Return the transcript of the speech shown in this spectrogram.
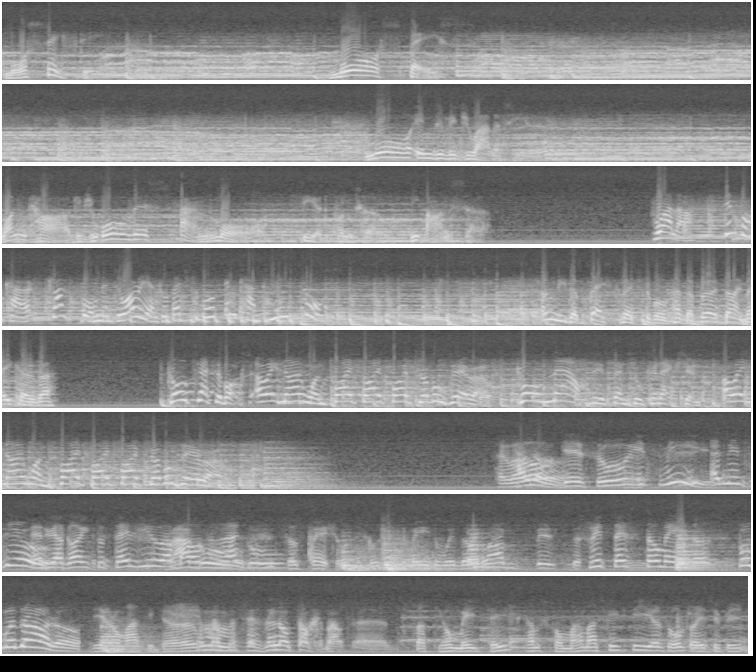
More safety. More space. More individuality. One car gives you all this and more. Fiat Punto, the answer. Voila! Simple carrots transformed into oriental vegetables in Cantonese sauce. Only the best vegetables have the bird's eye makeover. Call Chatterbox 0891 555 000. Call now for the essential connection 0891 555 000. Hello, Hello. guess who? It's me. And it's you. And we are going to tell you about Ragu. ragu. So special because it's made with the plumpest, Sweetest tomatoes. pomodoro. The aromatic herb. Mama says no talk about uh, But the homemade taste comes from Mama's 50 years old recipe.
